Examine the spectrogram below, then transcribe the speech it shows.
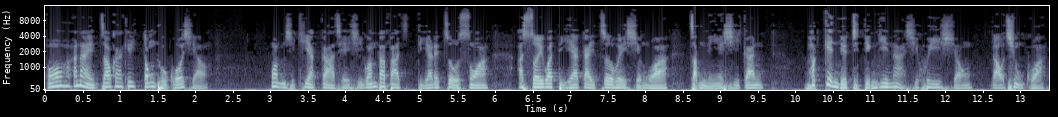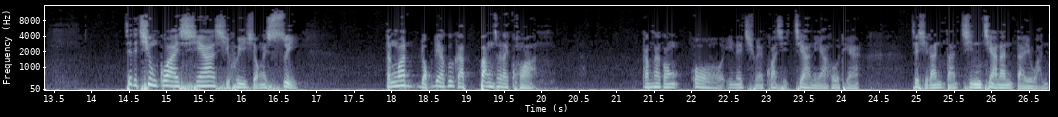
哦，安会走甲去东埔国小？我毋是去遐驾车，是阮爸爸伫遐咧做山。啊，所以我伫遐甲伊做伙生活十年诶时间，发现着即阵囡仔是非常会唱歌，即个唱歌诶声是非常诶水。当我录了，佮甲放出来看，感觉讲哦，因咧唱诶歌是遮尔啊好听，这是咱台真正咱台湾，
